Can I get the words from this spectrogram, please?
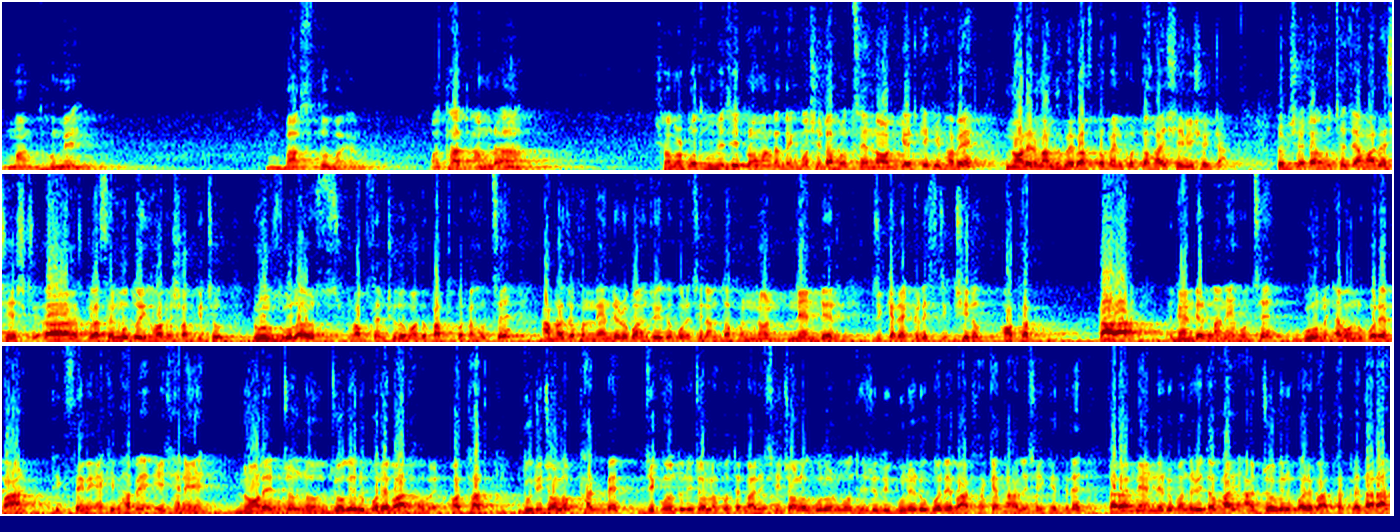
মাধ্যমে বাস্তবায়ন। অর্থাৎ আমরা সবার প্রথমে যে প্রমাণটা দেখব সেটা হচ্ছে নট গেটকে কীভাবে নরের মাধ্যমে বাস্তবায়ন করতে হয় সেই বিষয়টা। তো বিষয়টা হচ্ছে যে আমাদের শেষ ক্লাসের মতোই হবে সবকিছু। রুলসগুলো সব সেম শুধুমাত্র পার্থক্যটা হচ্ছে আমরা যখন ন্যান্ডে রূপান্তরিত করেছিলাম, তখন ন্যান্ডের যে ক্যারেক্টারিস্টিক ছিল, অর্থাৎ তারা ন্যান্ডের মানে হচ্ছে গুণ এবং উপরে বার, ঠিক সেমি একইভাবে এখানে নরের জন্য যোগের উপরে বার হবে। অর্থাৎ দুটি চলক থাকবে, যে কোনো দুটি চলক হতে পারে। সেই চলকগুলোর মধ্যে যদি গুণের উপরে বার থাকে, তাহলে সেই ক্ষেত্রে তারা ন্যান্ডে রূপান্তরিত হয় আর যোগের উপরে বার থাকলে তারা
